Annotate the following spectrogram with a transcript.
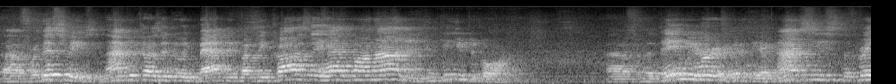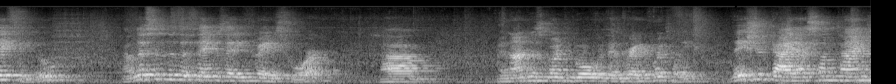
uh, for this reason, not because they're doing badly, but because they have gone on and continue to go on. Uh, from the day we heard of it, we have not ceased to pray for you, now listen to the things that he prays for. Um, and I'm just going to go over them very quickly. They should guide us sometimes,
